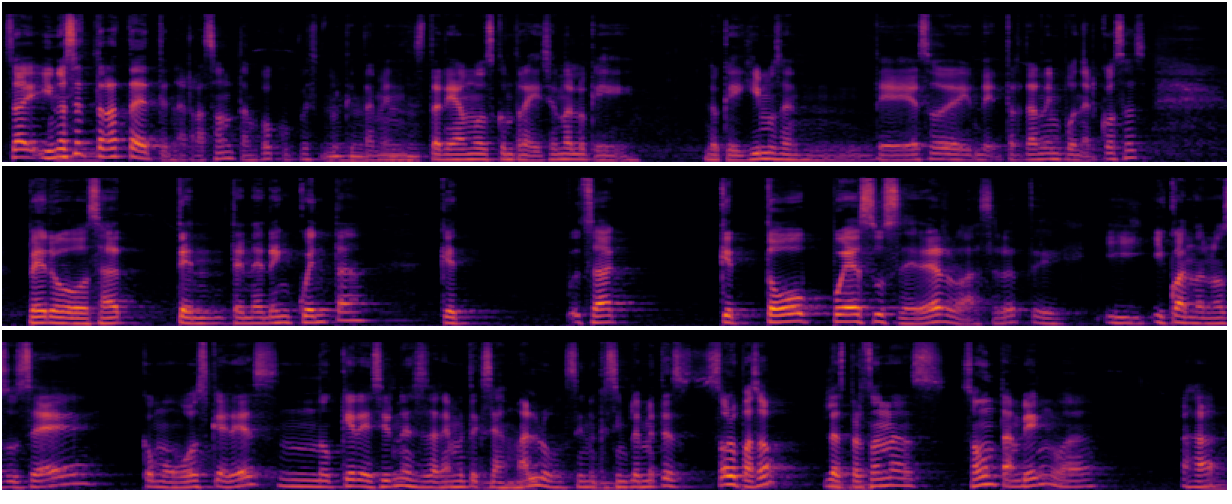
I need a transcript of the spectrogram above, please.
O sea, y no se trata de tener razón tampoco, pues, porque también estaríamos contradiciendo lo que lo que dijimos en, de eso de, tratar de imponer cosas, pero, o sea, tener en cuenta que, o sea, que todo puede suceder, ¿va? Y, y cuando no sucede como vos querés, no quiere decir necesariamente que sea malo, sino que simplemente solo pasó. Las personas son también, ¿va? Ajá.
